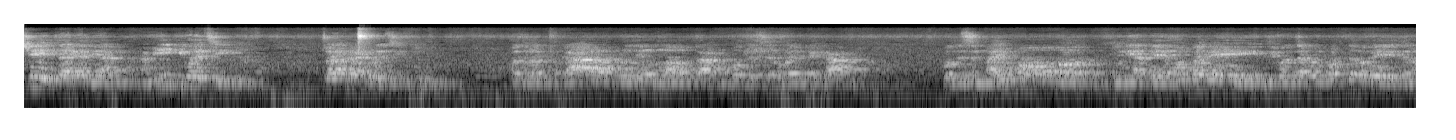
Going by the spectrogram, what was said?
সেই জায়গা দিয়ে আমি কি করেছি? চলাফেরা করেছি। হযরত কাব রাদিয়াল্লাহু তাআলা বলতেছেন ওয়াইফে কাব বলতেছেন ভাই ওমর দুনিয়াতে এমন ভাবে জীবন যাপন করতে হবে যেন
